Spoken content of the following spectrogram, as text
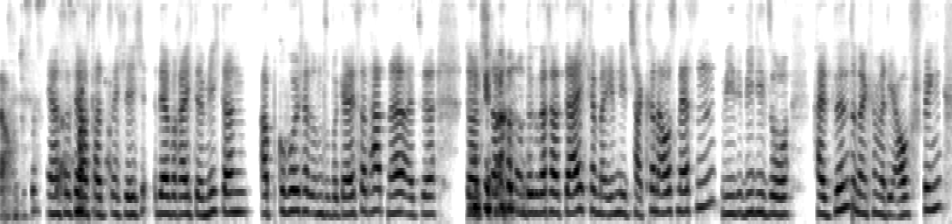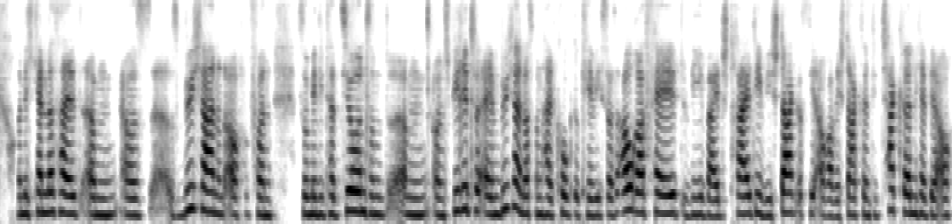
ja, und das ist, ja, es ist ja auch tatsächlich der Bereich, der mich dann abgeholt hat und so begeistert hat, ne? als wir dort standen ja. und du gesagt hast, da, ich kann mal eben die Chakren ausmessen, wie, wie die so halt sind und dann können wir die aufschwingen. Und ich kenne das halt ähm, aus, aus, Büchern und auch von so Meditations- und, ähm, und spirituellen Büchern, dass man halt guckt, okay, wie ist das Aurafeld, wie weit strahlt die, wie stark ist die Aura, wie stark sind die Chakren. Ich habe ja auch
